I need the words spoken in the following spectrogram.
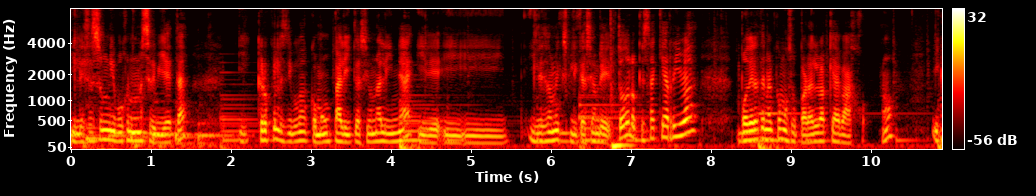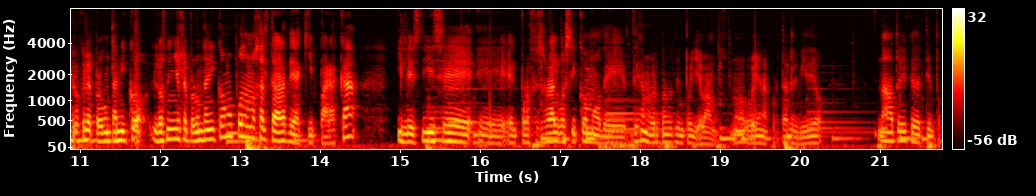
les hace un dibujo en una servilleta y creo que les dibujan como un palito, así una línea y, les da una explicación de todo lo que está aquí arriba podría tener como su paralelo aquí abajo, ¿no? Y creo que le preguntan, Nico, los niños le preguntan, ¿y cómo podemos saltar de aquí para acá? y les dice eh, el profesor algo así como de, déjame ver cuánto tiempo llevamos, no me voy a cortar el video. No, todavía queda tiempo.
